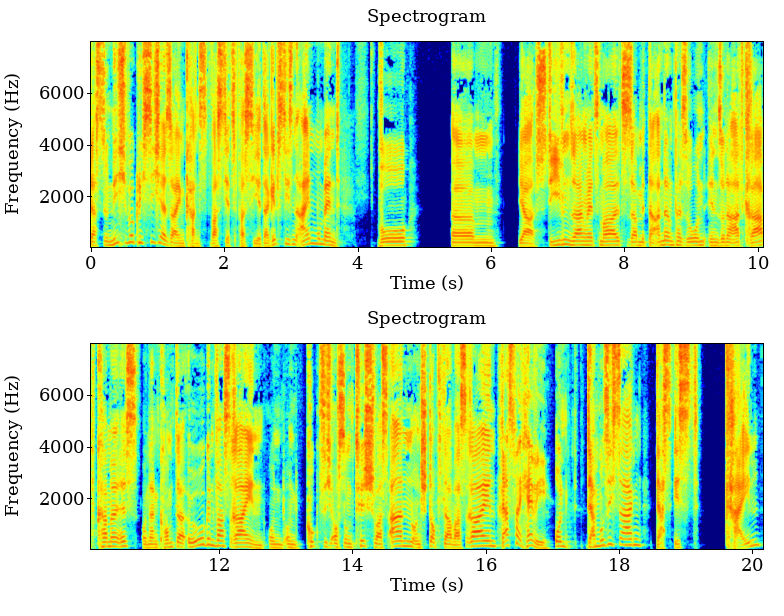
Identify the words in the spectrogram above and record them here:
dass du nicht wirklich sicher sein kannst, was jetzt passiert. Da gibt's diesen einen Moment, wo ähm, ja, Steven, sagen wir jetzt mal, zusammen mit einer anderen Person in so einer Art Grabkammer ist und dann kommt da irgendwas rein und, und guckt sich auf so einem Tisch was an und stopft da was rein. Das war heavy. Und da muss ich sagen, das ist kein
